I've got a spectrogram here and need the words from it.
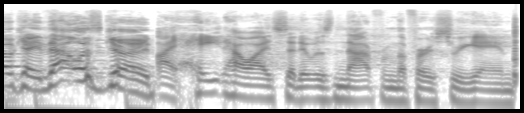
Okay, that was good. I hate how I said it was not from the first three games.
